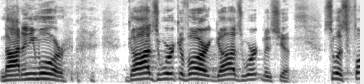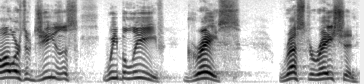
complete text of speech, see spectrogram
Not anymore. God's work of art, God's workmanship. So, as followers of Jesus, we believe grace, restoration,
